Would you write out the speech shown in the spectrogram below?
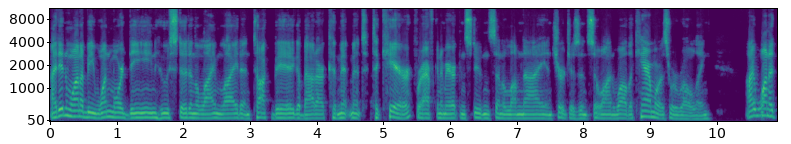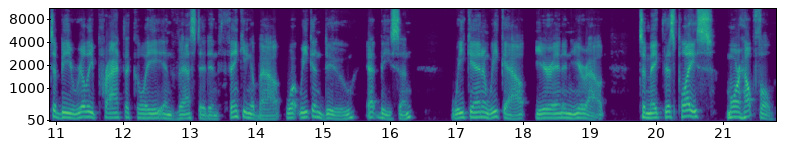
I didn't want to be one more dean who stood in the limelight and talked big about our commitment to care for African American students and alumni and churches and so on while the cameras were rolling. I wanted to be really practically invested in thinking about what we can do at Beeson week in and week out, year in and year out, to make this place more helpful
